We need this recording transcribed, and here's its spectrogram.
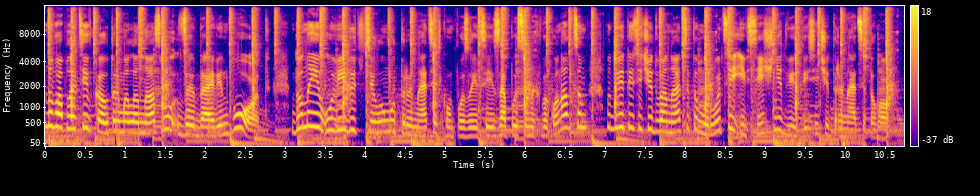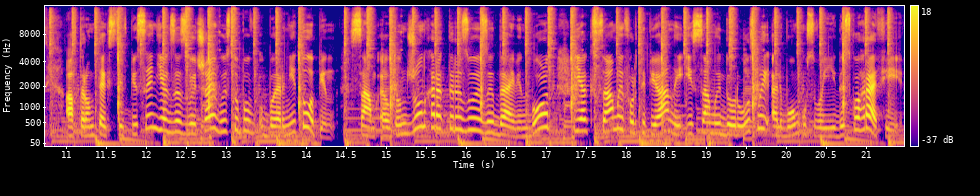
Нова платівка отримала назву «The Diving Board». До неї увійдуть в цілому 13 композицій, записаних виконавцем у 2012 році і в січні 2013-го. Автором текстів пісень, як зазвичай, виступив Берні Топін. Сам Елтон Джон характеризує «The Diving Board» як самий фортепіаний і самий дорослий альбом у своїй дискографії.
